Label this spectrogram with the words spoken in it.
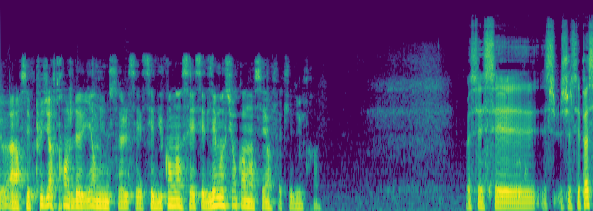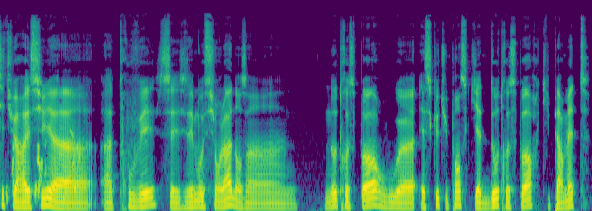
Alors, c'est plusieurs tranches de vie en une seule. C'est du condensé. C'est de l'émotion condensée, en fait, les ultras. C'est, c'est, je sais pas si tu as réussi à, trouver ces émotions-là dans un, autre sport ou euh, est-ce que tu penses qu'il y a d'autres sports qui permettent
